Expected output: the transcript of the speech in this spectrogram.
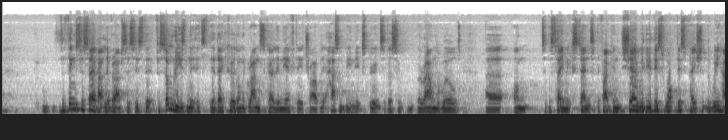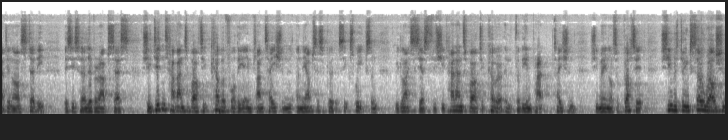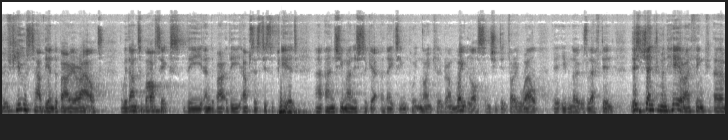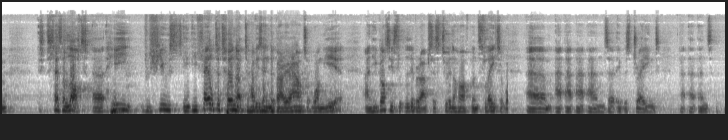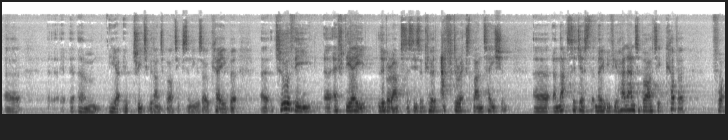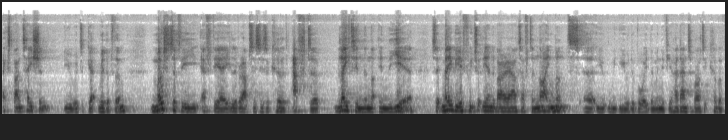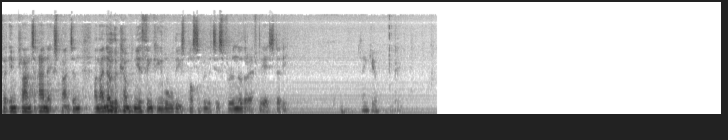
the things to say about liver abscess is that for some reason it's, they occurred on a grand scale in the FDA trial, but it hasn't been the experience of us around the world uh, on to the same extent. If I can share with you this, what this patient that we had in our study, this is her liver abscess. She didn't have antibiotic cover for the implantation, and the abscess occurred at six weeks. And we'd like to suggest that if she'd had antibiotic cover for the implantation, she may not have got it. She was doing so well, she refused to have the endobarrier out. With antibiotics, the, endobar- the abscess disappeared, uh, and she managed to get an 18.9 kilogram weight loss, and she did very well, even though it was left in. This gentleman here, I think, um, says a lot. Uh, he refused, he, he failed to turn up to have his endobarrier out at one year, and he got his liver abscess two and a half months later, um, and uh, it was drained uh, uh, and uh, um, he, he treated with antibiotics and he was okay. But uh, two of the uh, FDA liver abscesses occurred after explantation. Uh, and that suggests that maybe if you had antibiotic cover for explantation, you would get rid of them. Most of the FDA liver abscesses occurred after, late in the, in the year, so it may be if we took the endobarrier out after nine months, uh, you, you would avoid them, and if you had antibiotic cover for implant and explant. And, and I know the company are thinking of all these possibilities for another FDA study. Thank you.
